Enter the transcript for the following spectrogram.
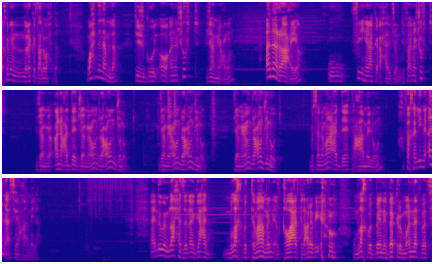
خلينا نركز على واحدة. واحدة نملة تيجي تقول أوه أنا شفت جامعون أنا راعية وفي هناك أحد جندي فأنا شفت جامع أنا عديت جامعون راعون جنود. جامعون راعون جنود. جامعون راعون جنود. بس أنا ما عديت عاملون فخليني أنا أصير عاملة. أنا دوبي ملاحظ إن أنا قاعد ملخبط تماما القواعد في العربي وملخبط بين الذكر والمؤنث بس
